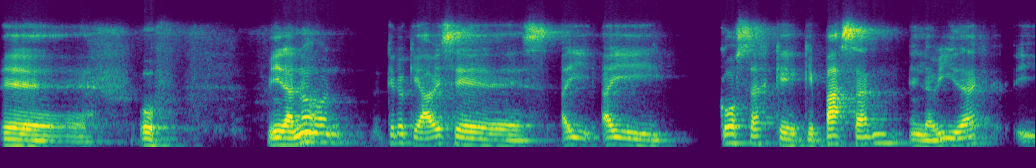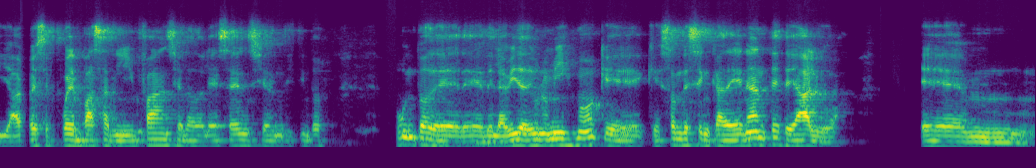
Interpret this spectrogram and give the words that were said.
Eh, Mira, no, creo que a veces hay, hay cosas que, pasan en la vida y a veces pueden pasar en la infancia, en la adolescencia, en distintos puntos de, de, la vida de uno mismo que, que son desencadenantes de algo. Em,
